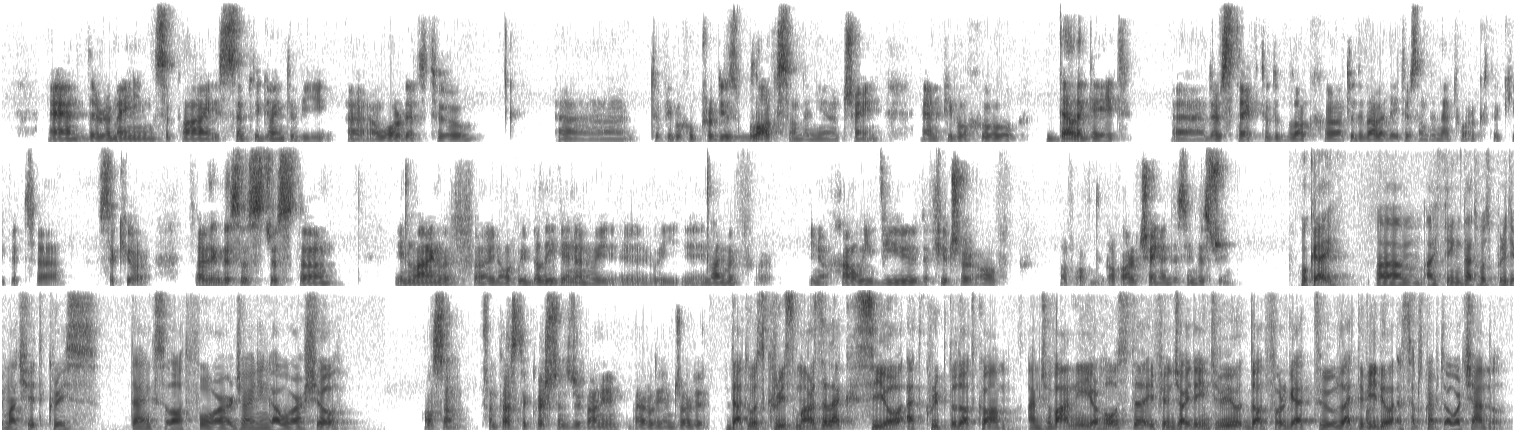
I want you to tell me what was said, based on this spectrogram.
and the remaining supply is simply going to be uh, awarded to uh, to people who produce blocks on the new chain and people who delegate uh, their stake to the block to the validators on the network to keep it secure. So I think this is just um, in line with uh, you know what we believe in, and we uh, we in line with uh, you know how we view the future of of of, of our chain and this industry. Okay, um, I think that was pretty much it, Chris. Thanks a lot for joining our show. Awesome. Fantastic questions, Giovanni. I really enjoyed it. That was Chris Marszalek, CEO at Crypto.com. I'm Giovanni, your host. If you enjoyed the interview, don't forget to like the video and subscribe to our channel.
